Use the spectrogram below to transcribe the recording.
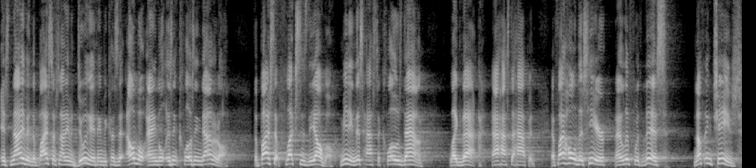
It's not even, the bicep's not even doing anything because the elbow angle isn't closing down at all. The bicep flexes the elbow, meaning this has to close down like that. That has to happen. If I hold this here and I lift with this, Nothing changed.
